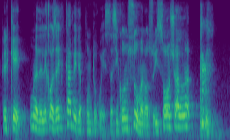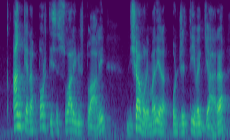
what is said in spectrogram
perché una delle cose che capita è appunto questa, si consumano sui social anche rapporti sessuali virtuali, diciamolo in maniera oggettiva e chiara,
